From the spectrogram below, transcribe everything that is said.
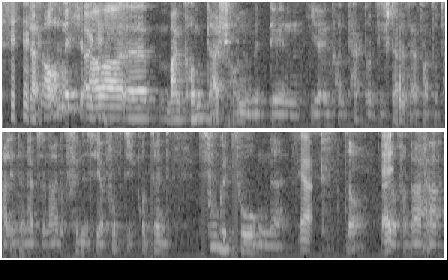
das auch nicht, okay. aber äh, man kommt da schon mit denen hier in Kontakt und die Stadt ist einfach total international. Du findest hier 50 Prozent Zugezogene. Ja. So, also von daher.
